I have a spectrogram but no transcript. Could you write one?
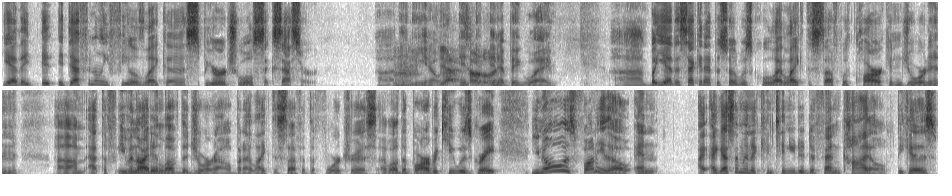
yeah, they it, it definitely feels like a spiritual successor. Uh, You know, Yeah, in, totally. in a big way. Um, but yeah, the second episode was cool. I like the stuff with Clark and Jordan um, at the. Even though I didn't love the Jor El, but I like the stuff at the fortress. I love the barbecue was great. You know what was funny though, and I, I guess I'm going to continue to defend Kyle because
